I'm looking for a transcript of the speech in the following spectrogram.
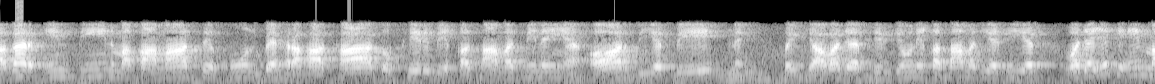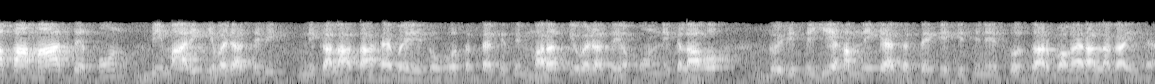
اگر ان تین مقامات سے خون بہ رہا تھا تو پھر بھی قسامت بھی نہیں ہے اور دیت بھی نہیں بھائی کیا وجہ ہے؟ پھر کیوں نہیں قسامت یہ دیت؟ وجہ یہ کہ ان مقامات سے خون بیماری کی وجہ سے بھی نکل آتا ہے۔ بھائی تو ہو سکتا ہے کسی مرض کی وجہ سے یہ خون نکلا ہو۔ تو اسے یہ ہم نہیں کہہ سکتے کہ کسی نے اس کو ضرب وغیرہ لگائی ہے۔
